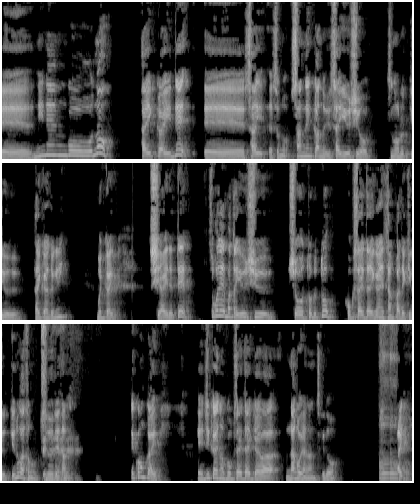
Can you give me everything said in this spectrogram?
えー、2年後の大会で、えー、最、その3年間の最優秀を募るっていう大会の時に、もう一回試合出て、そこでまた優秀賞を取ると国際大会に参加できるっていうのがその通例なんです。で、今回、えー次回の国際大会は名古屋なんですけど、ははい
